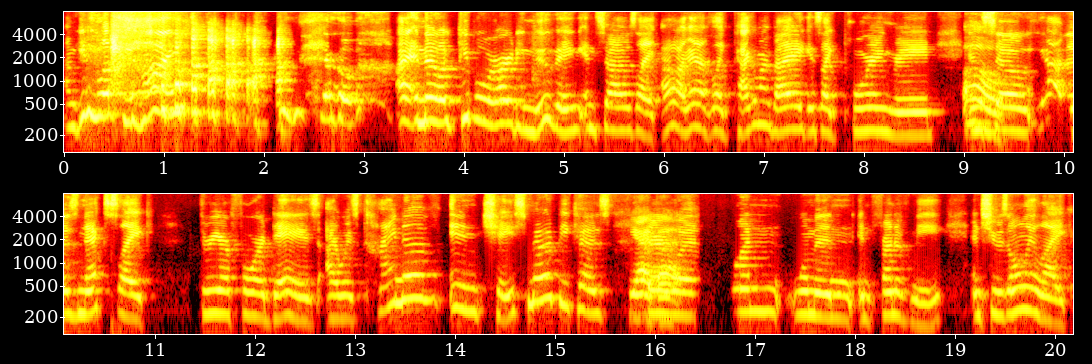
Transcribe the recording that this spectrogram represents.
I'm getting left behind. so I, and then like people were already moving. And so I was like, oh, I gotta like pack up my bike. It's like pouring rain. Oh. And so oh. yeah, those next like three or four days, I was kind of in chase mode because yeah, there was one woman in front of me and she was only like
